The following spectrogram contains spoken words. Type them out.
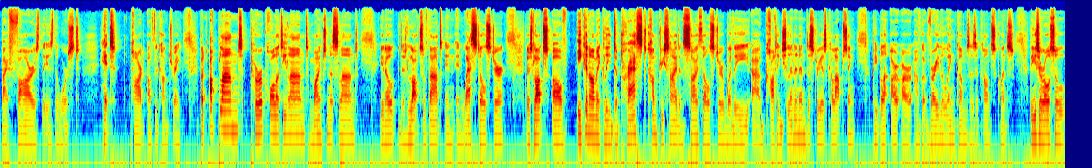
by far, is the, is the worst hit part of the country. But upland, poor quality land, mountainous land, you know, there's lots of that in, in West Ulster. There's lots of economically depressed countryside in South Ulster where the uh, cottage linen industry is collapsing. People are, are have got very low incomes as a consequence. These are also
